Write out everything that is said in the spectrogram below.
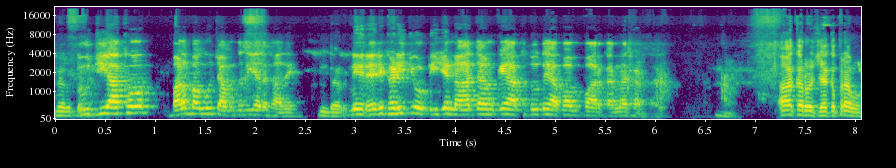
ਬਿਲਕੁਲ। ਦੂਜੀ ਅੱਖ ਉਹ ਬਲ ਵਾਂਗੂ ਚਮਕਦੀ ਆ ਦਿਖਾ ਦੇ। ਬਿਲਕੁਲ। ਹਨੇਰੇ 'ਚ ਖੜੀ ਝੋਟੀ ਜੇ ਨਾ ਚਮਕੇ ਅੱਖ ਤੋਂ ਤੇ ਆਪਾਂ ਵਪਾਰ ਕਰਨਾ ਛੱਡ ਦਾਂਗੇ। ਆ ਕਰੋ ਚੈੱਕ ਭਰਾਵੋ।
